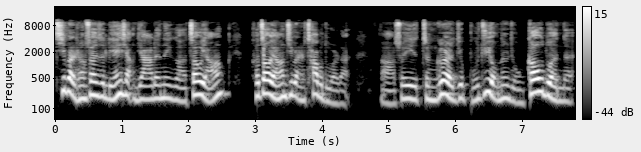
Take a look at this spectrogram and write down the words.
基本上算是联想家的那个朝阳和朝阳基本上差不多的啊，所以整个就不具有那种高端的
